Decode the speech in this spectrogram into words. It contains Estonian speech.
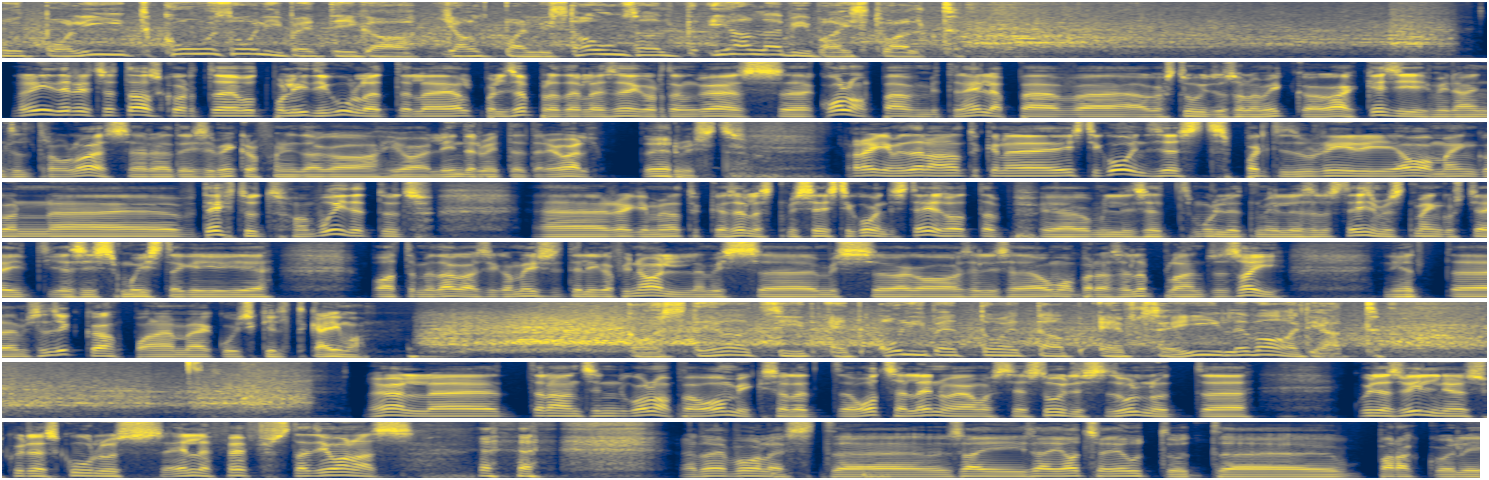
Futboliit koos Olipetiga jalgpallist ausalt ja läbipaistvalt. No nii, tervitused taas kord Futboliidi kuulajatele, jalgpallisõpradele, seekord on käes kolmapäev, mitte neljapäev, aga stuudios oleme ikka kahekesi, mina endiselt Raul Oessar ja teise mikrofoni taga Joel Lindermitte, tere Joel! Tervist! räägime täna natukene Eesti koondisest, Balti turniiri avamäng on äh, tehtud, on võidetud. Äh, räägime natuke sellest, mis Eesti koondist ees ootab ja millised muljed meile sellest esimesest mängust jäid ja siis mõistagi vaatame tagasi ka meistrite liiga finaalile, mis, mis väga sellise omapärase lõpplahenduse sai. nii et äh, mis seal ikka, paneme kuskilt käima. kas teadsid, et Olipet toetab FCI Levadiat? No Joel, äh, täna on siin kolmapäeva hommik, sa oled otse lennujaamast siia stuudiosse tulnud. Äh, kuidas Vilnius, kuidas kuulus LFF stadionas no tõepoolest äh, sai, sai otse jõutud. paraku oli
